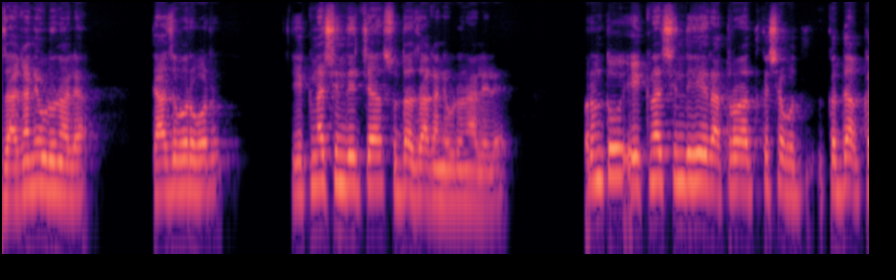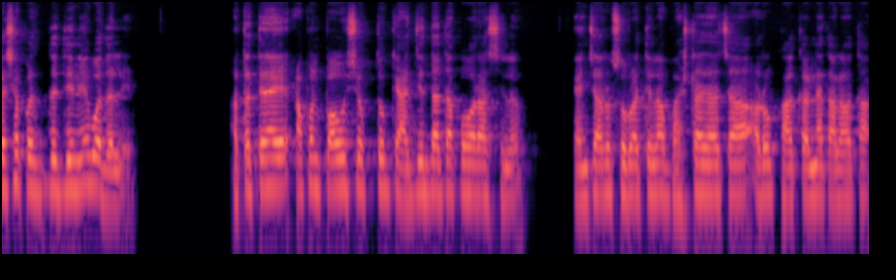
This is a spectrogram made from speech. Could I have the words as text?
जागा निवडून आल्या. त्याचबरोबर एकनाथ शिंदेच्या सुद्धा जागा निवडून आलेल्या आहेत. परंतु एकनाथ शिंदे हे रात्रोरात कशा बद- कदा कशा पद्धतीने बदलले? आता ते आपण पाहू शकतो की अजितदादा पवार असेल यांच्यावर सुरुवातीला भ्रष्टाचाराचा आरोप हा करण्यात आला होता.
